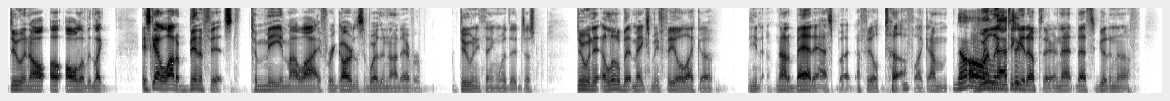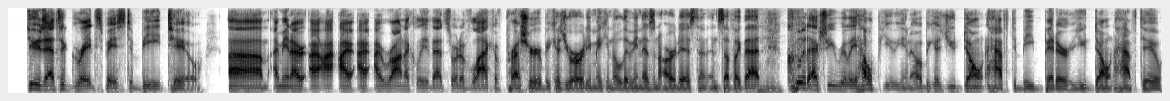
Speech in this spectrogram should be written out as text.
doing all all all of it. Like it's got a lot of benefits to me in my life regardless of whether or not i ever do anything with it. Just doing it a little bit makes me feel like a you know not a badass but i feel tough. Like i'm No, willing to a- get up there and that that's good enough. Dude that's a great space to be too. Um i mean I, I i i ironically that sort of lack of pressure because you're already making a living as an artist and, and stuff like that Mhm. could actually really help you you know because you don't have to be bitter. You don't have to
